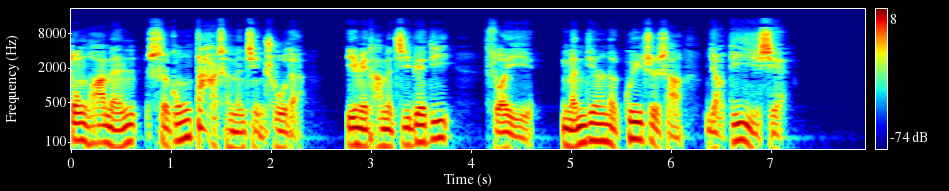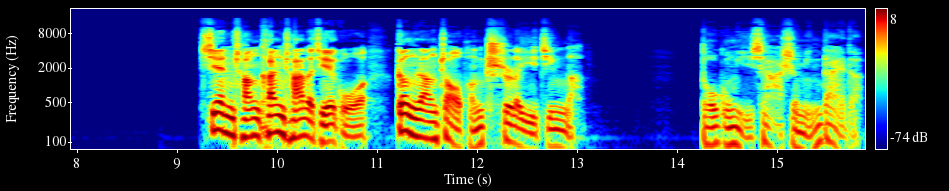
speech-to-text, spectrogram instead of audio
东华门是供大臣们进出的，因为他们级别低，所以门钉的规制上要低一些。现场勘查的结果更让赵鹏吃了一惊啊！斗拱以下是明代的，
